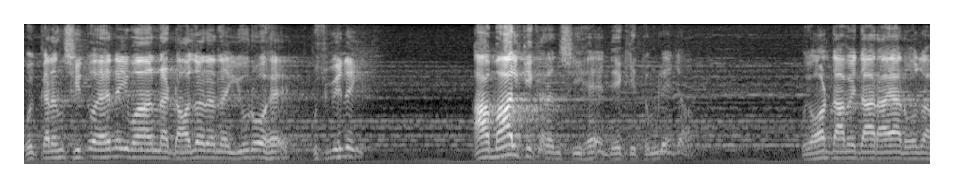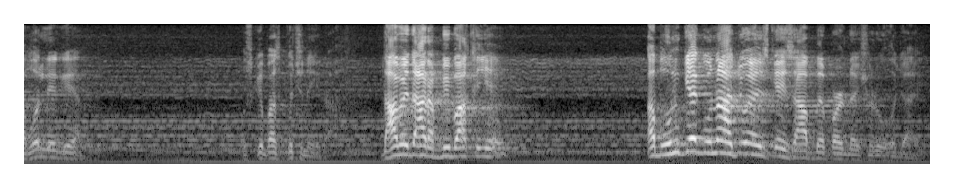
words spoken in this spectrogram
کوئی کرنسی تو ہے نہیں وہاں، نہ ڈالر ہے، نہ یورو ہے، کچھ بھی نہیں۔ آمال کی کرنسی ہے دیکھی تم لے جاؤ۔ کوئی اور دعوے دار آیا، روزہ وہ لے گیا۔ اس کے پاس کچھ نہیں رہا۔ دعوے دار اب بھی باقی ہے۔ اب ان کے گناہ جو ہے اس کے حساب میں پڑھنے شروع ہو جائیں گے۔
